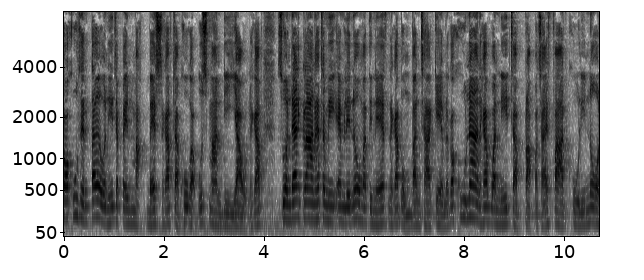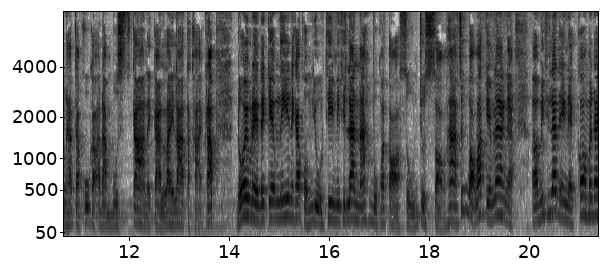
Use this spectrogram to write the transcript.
ก็คู่เซนเตอร์วันนี้จะเป็นมักเบสนะครับจับคู่กับอุสมานดีเยานะครับส่วนแดนกลางนะครับจะมีเอมิเลโนมาติเนสนะครับผมบัญชาเกม แล้วก็คู่หน้านะครับวันนี้จะปรับมาใช้ฟาดคูลิโนนะครับจับคู่กับอดัมบูสกาในการไล่ล่าตะข่ายครับโดยเรทในเกมนี้นะครับผมอยู่ที่มิทิดแลนด์นะบุกมาต่อ 0.25 ซึ่งบอกว่าเกมแรกเนี่ยมิทิดแลนด์เองเนี่ยก็ไม่ได้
